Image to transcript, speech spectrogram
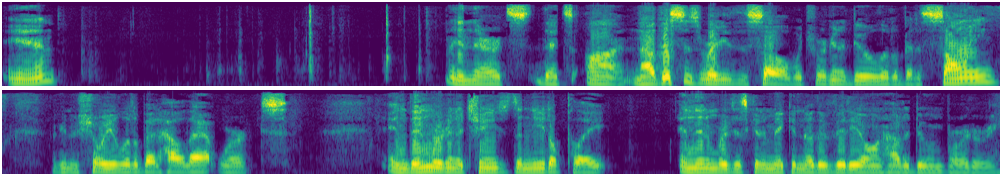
And and there it's that's on. Now this is ready to sew, which we're going to do a little bit of sewing. We're going to show you a little bit how that works. And then we're going to change the needle plate. And then we're just going to make another video on how to do embroidery.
